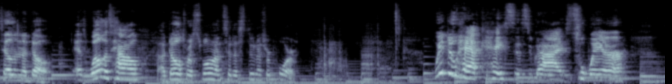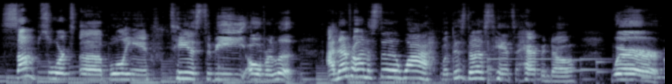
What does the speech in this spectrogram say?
tell an adult, as well as how adults respond to the student's report we do have cases, you guys, to where some sorts of bullying tends to be overlooked. I never understood why, but this does tend to happen though, where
